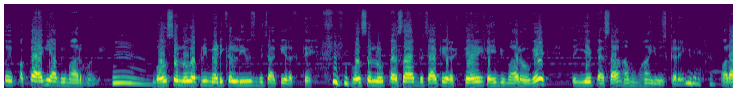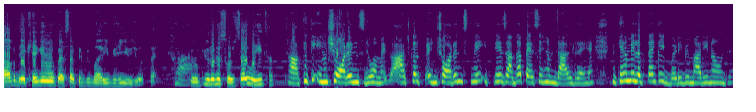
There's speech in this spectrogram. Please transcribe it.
तो ये पक्का है कि आप बीमार होंगे। हम्म। बहुत से लोग अपनी मेडिकल लीव्स बचा के रखते हैं। बहुत से लोग पैसा बचा के रखते हैं कहीं बीमार हो गए तो ये पैसा हम वहाँ यूज़ करेंगे। और आप देखेंगे वो पैसा फिर बीमारी में ही यूज़ होता है। हाँ। क्योंकि उन्होंने सोचा वही था। हाँ क्योंकि इंश्योरेंस जो हमें आजकल इंश्योरेंस में इतने ज़्यादा पैसे हम डाल रहे हैं क्योंकि हमें लगता है कहीं बड़ी बीमारी ना हो जाए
